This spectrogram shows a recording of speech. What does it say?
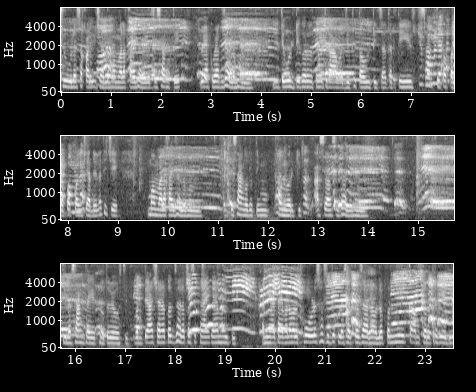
चिवला सकाळी विचारलं मम्माला काय झालं? ते सांगते वॅक वॅक झालं म्हणून. जिथे ते उलटी करत होते तिला आवाज येत होता उलटीचा. तर ती सांगते पप्पाला. पप्पा विचारले ना तिचे मम्माला काय झालं म्हणून? तर ती सांगत होती फोनवर की असं असं झालं म्हणून. तिला सांगता येत नव्हतं व्यवस्थित. पण ते अचानकच झालं कसं काय काय माहिती. आणि या टायमाला मला थोडंसं असं दुखल्यासारखं जाणवलं पण मी काम करत गेली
